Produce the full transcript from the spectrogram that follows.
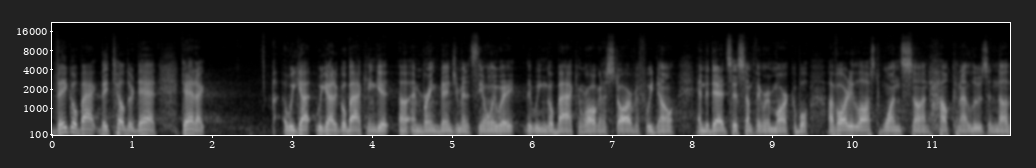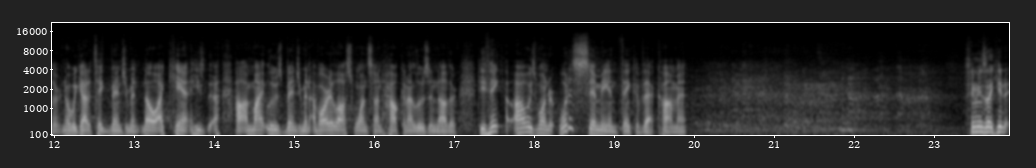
They go back, they tell their dad, Dad, I, we got, we got to go back and get uh, and bring Benjamin. It's the only way that we can go back, and we're all going to starve if we don't. And the dad says something remarkable. I've already lost one son. How can I lose another? No, we got to take Benjamin. No, I can't. He's, I might lose Benjamin. I've already lost one son. How can I lose another? Do you think? I always wonder. What does Simeon think of that comment? Simeon's like, you know,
